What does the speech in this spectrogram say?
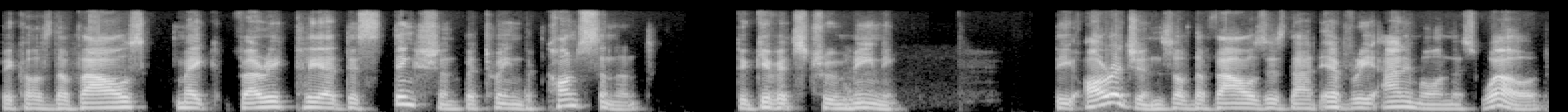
because the vowels make very clear distinction between the consonant to give its true meaning the origins of the vowels is that every animal in this world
